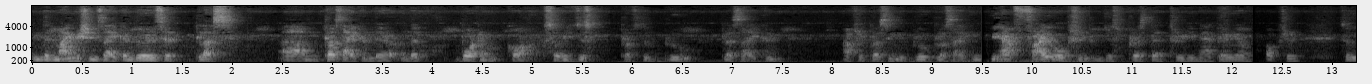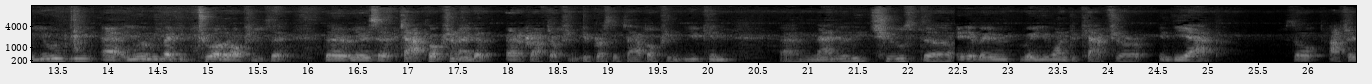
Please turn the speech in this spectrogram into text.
In the My Missions icon there is a plus um, plus icon there on the bottom corner. So you just press the blue plus icon. After pressing the blue plus icon, you have five options. You just press that 3D map area option. So you will be uh, you will be met with two other options. There, there is a tap option and an aircraft option. If you press the tap option, you can uh, manually choose the area where you, where you want to capture in the app. So after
